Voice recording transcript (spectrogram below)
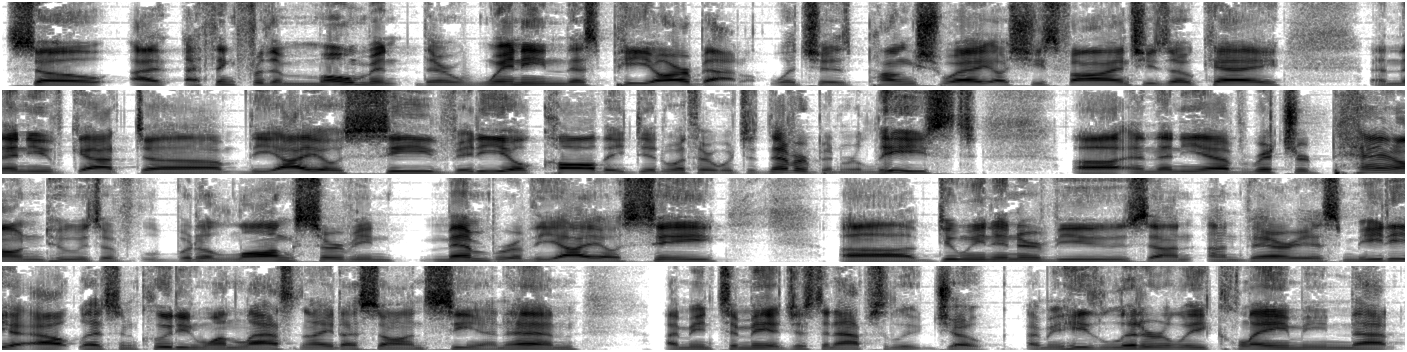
So I, I think for the moment they're winning this PR battle, which is Peng Shuai. Oh, she's fine, she's okay. And then you've got uh, the IOC video call they did with her, which has never been released. Uh, and then you have Richard Pound, who is a, a long-serving member of the IOC, uh, doing interviews on, on various media outlets, including one last night I saw on CNN. I mean, to me, it's just an absolute joke. I mean, he's literally claiming that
